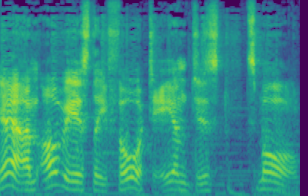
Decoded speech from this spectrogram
Yeah, I'm obviously 40, I'm just small.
